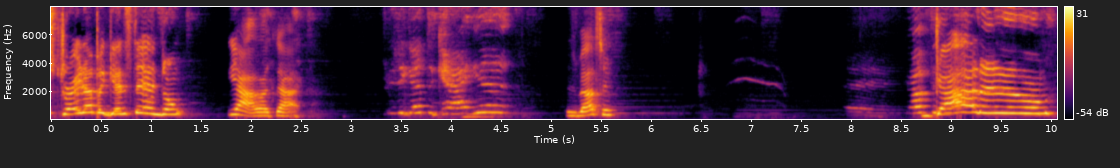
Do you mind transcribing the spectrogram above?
Straight up against it and don't. Yeah, like that. Did you get the cat yet? He's about to. Hey. Got him!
